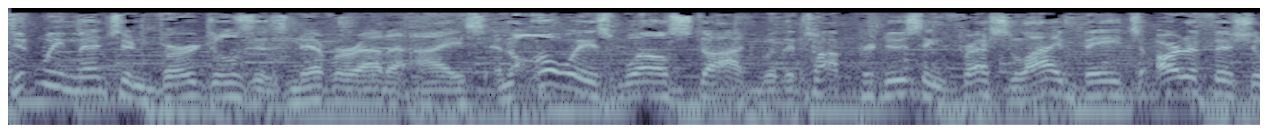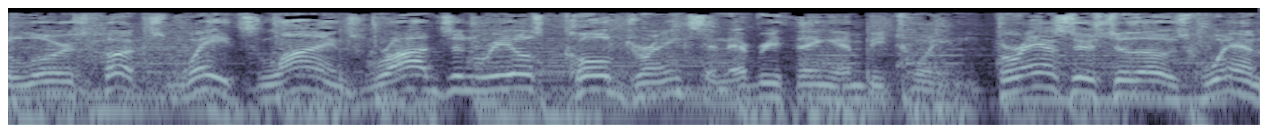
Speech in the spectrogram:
Did we mention Virgil's is never out of ice and always well stocked with the top producing fresh live baits, artificial lures, hooks, weights, lines, rods and reels, cold drinks, and everything in between. For answers to those when,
